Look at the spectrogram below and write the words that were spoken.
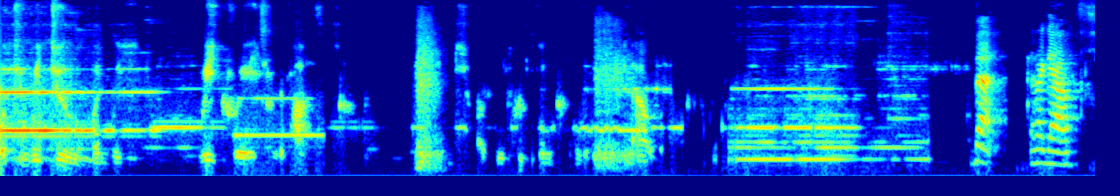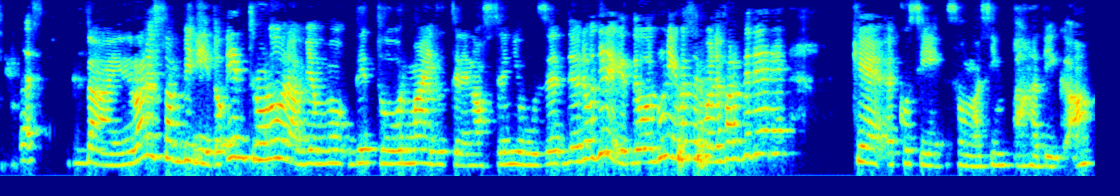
What do we do when we recreating Beh, ragazzi, Dai, orario stabilito. Entro l'ora abbiamo detto ormai tutte le nostre news. Devo dire che devo- l'unica cosa che voglio far vedere, che è così, insomma, simpatica,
